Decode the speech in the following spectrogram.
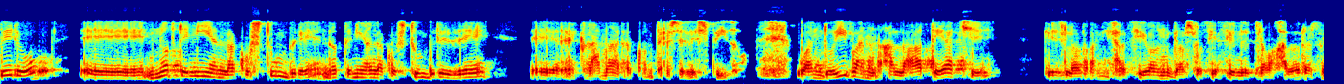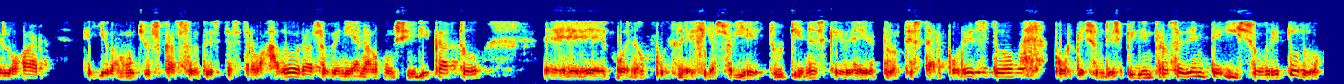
pero eh, no tenían la costumbre, no tenían la costumbre de eh, reclamar contra ese despido. Cuando iban a la ATH, que es la organización, la Asociación de Trabajadoras del Hogar, que lleva muchos casos de estas trabajadoras, o venían a algún sindicato, eh, bueno, pues le decías, oye, tú tienes que protestar por esto, porque es un despido improcedente y sobre todo,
